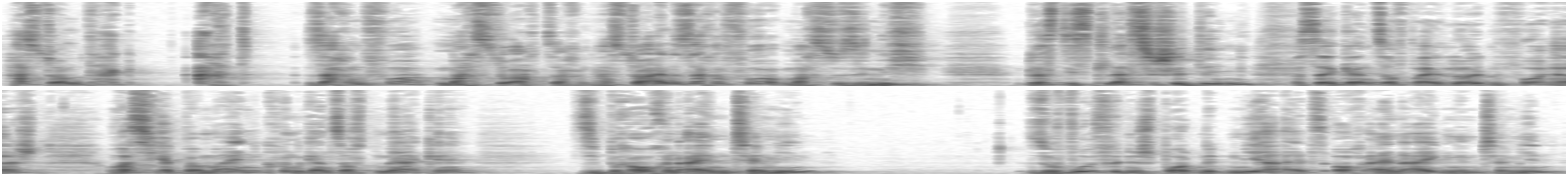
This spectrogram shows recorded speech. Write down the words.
Hast du am Tag acht Sachen vor, machst du acht Sachen. Hast du eine Sache vor, machst du sie nicht. Das ist dieses klassische Ding, was ja ganz oft bei den Leuten vorherrscht. Und was ich halt bei meinen Kunden ganz oft merke, sie brauchen einen Termin, sowohl für den Sport mit mir als auch einen eigenen Termin.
